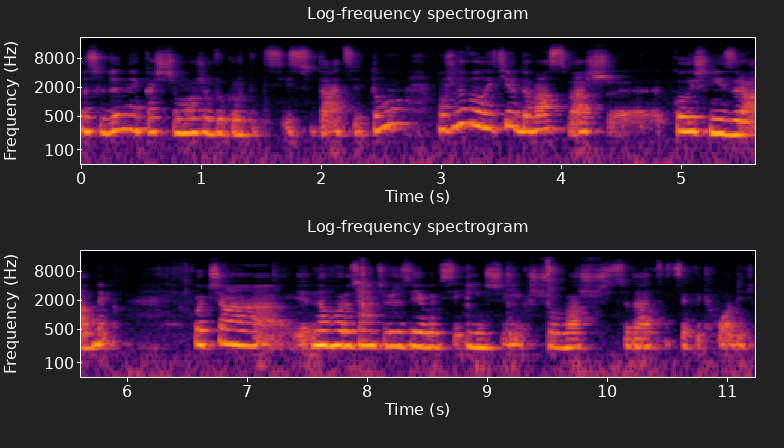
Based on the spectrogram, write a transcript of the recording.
у нас людина, яка ще може викрутитись із ситуації. Тому, можливо, летів до вас ваш е, колишній зрадник, хоча на горизонті вже з'явився інший, якщо в вашу ситуацію це підходить.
